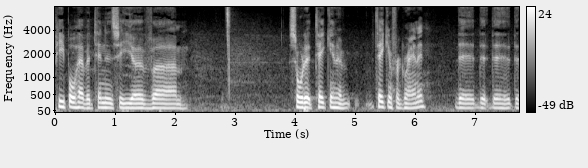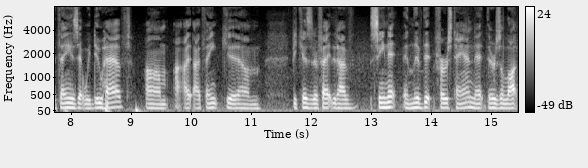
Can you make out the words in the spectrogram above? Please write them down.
people have a tendency of um, sort of taking a taking for granted the, the, the, the things that we do have. Um, I, I think um, because of the fact that I've seen it and lived it firsthand, that there's a lot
